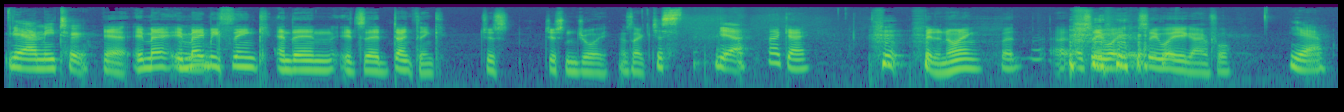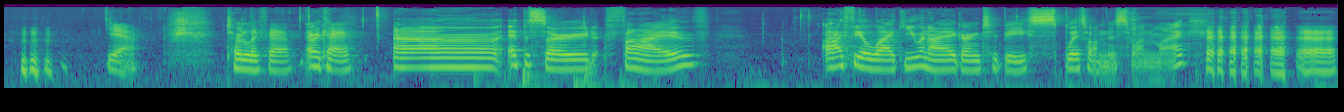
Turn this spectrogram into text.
yeah me too Yeah, it made it made me think, and then it said, "Don't think, just just enjoy." I was like, just yeah "Okay." Bit annoying, but I, I see what I see what you're going for. Yeah. yeah. Totally fair. Okay. Uh, episode five I feel like you and I are going to be split on this one, Mike.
